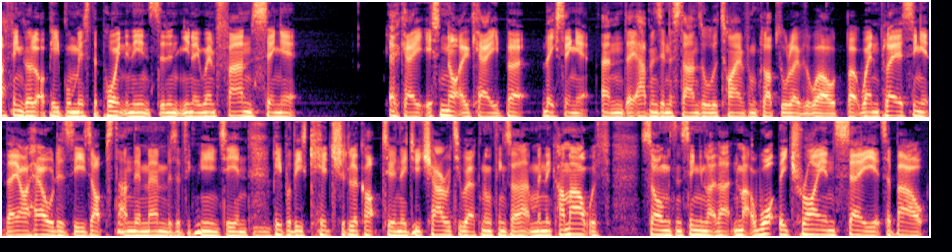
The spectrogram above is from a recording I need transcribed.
I think a lot of people miss the point in the incident. You know, when fans sing it, okay, it's not okay, but they sing it, and it happens in the stands all the time from clubs all over the world. But when players sing it, they are held as these upstanding members of the community and mm. people these kids should look up to, and they do charity work and all things like that. And when they come out with songs and singing like that, no matter what they try and say, it's about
